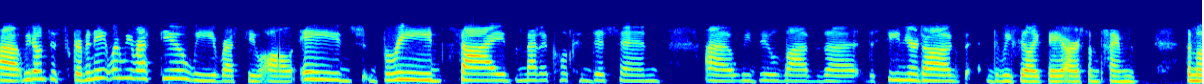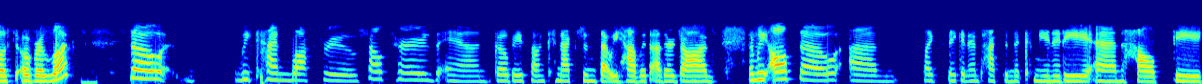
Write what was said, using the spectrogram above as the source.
uh, we don't discriminate when we rescue. We rescue all age breed size medical conditions uh, we do love the the senior dogs. We feel like they are sometimes the most overlooked. So we can walk through shelters and go based on connections that we have with other dogs. And we also um, like to make an impact in the community and help the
